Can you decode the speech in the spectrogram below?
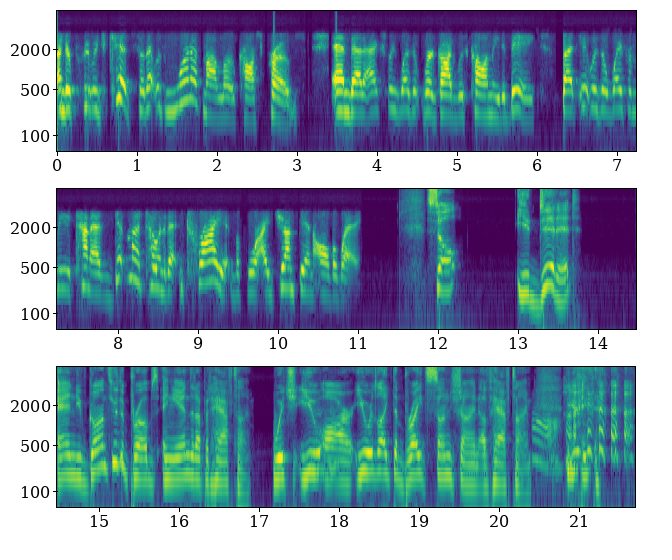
underprivileged kids? So that was one of my low cost probes, and that actually wasn't where God was calling me to be. But it was a way for me to kind of dip my toe into that and try it before I jumped in all the way. So you did it and you've gone through the probes and you ended up at halftime, which you mm-hmm. are. You were like the bright sunshine of halftime.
